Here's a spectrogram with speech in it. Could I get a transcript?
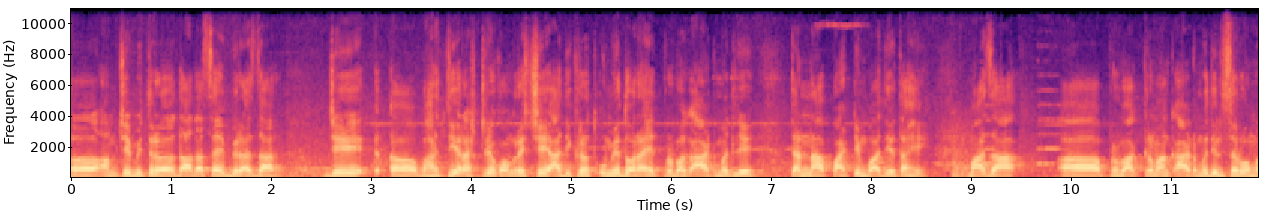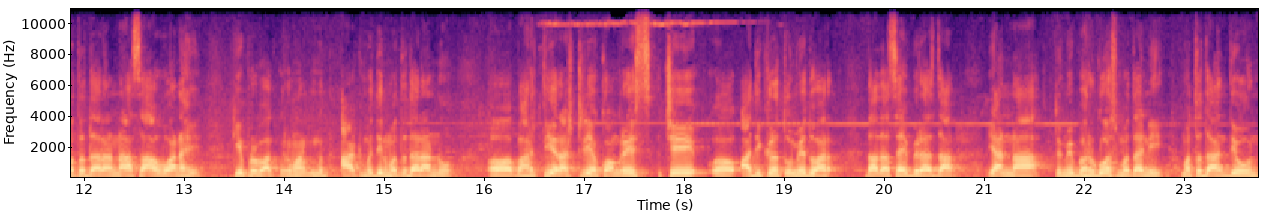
आमचे मित्र दादासाहेब बिराजदार जे भारतीय राष्ट्रीय काँग्रेसचे अधिकृत उमेदवार आहेत प्रभाग आठमधले त्यांना पाठिंबा देत आहे. माझा प्रभाग क्रमांक आठमधील सर्व मतदारांना असं आव्हान आहे की प्रभाग क्रमांक आठमधील मतदारांनो भारतीय राष्ट्रीय काँग्रेसचे अधिकृत उमेदवार दादासाहेब बिराजदार यांना तुम्ही भरघोस मतांनी मतदान देऊन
